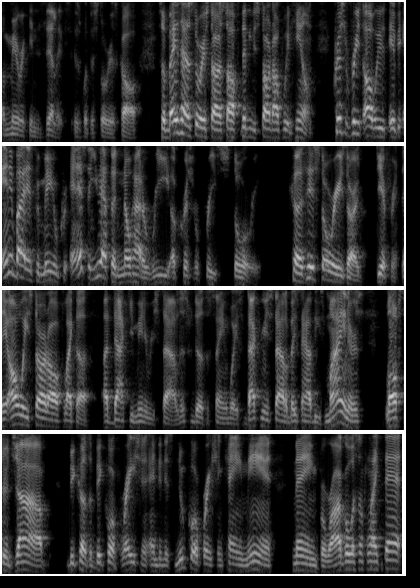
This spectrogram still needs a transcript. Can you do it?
American Zealots is what the story is called. So basically, how the story starts off, then you start off with him. Christopher Priest always, if anybody is familiar, with, and that's the you have to know how to read a Christopher Priest story because his stories are different. They always start off like a, a documentary style. This one does the same way. So documentary style is basically how these miners lost their job because a big corporation, and then this new corporation came in named Virago or something like that.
